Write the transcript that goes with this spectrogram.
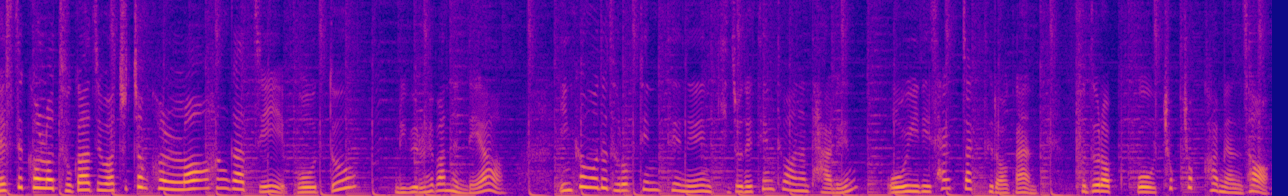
베스트 컬러 두 가지와 추천 컬러 한 가지 모두 리뷰를 해봤는데요. 잉크무드 드롭 틴트는 기존의 틴트와는 다른 오일이 살짝 들어간 부드럽고 촉촉하면서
